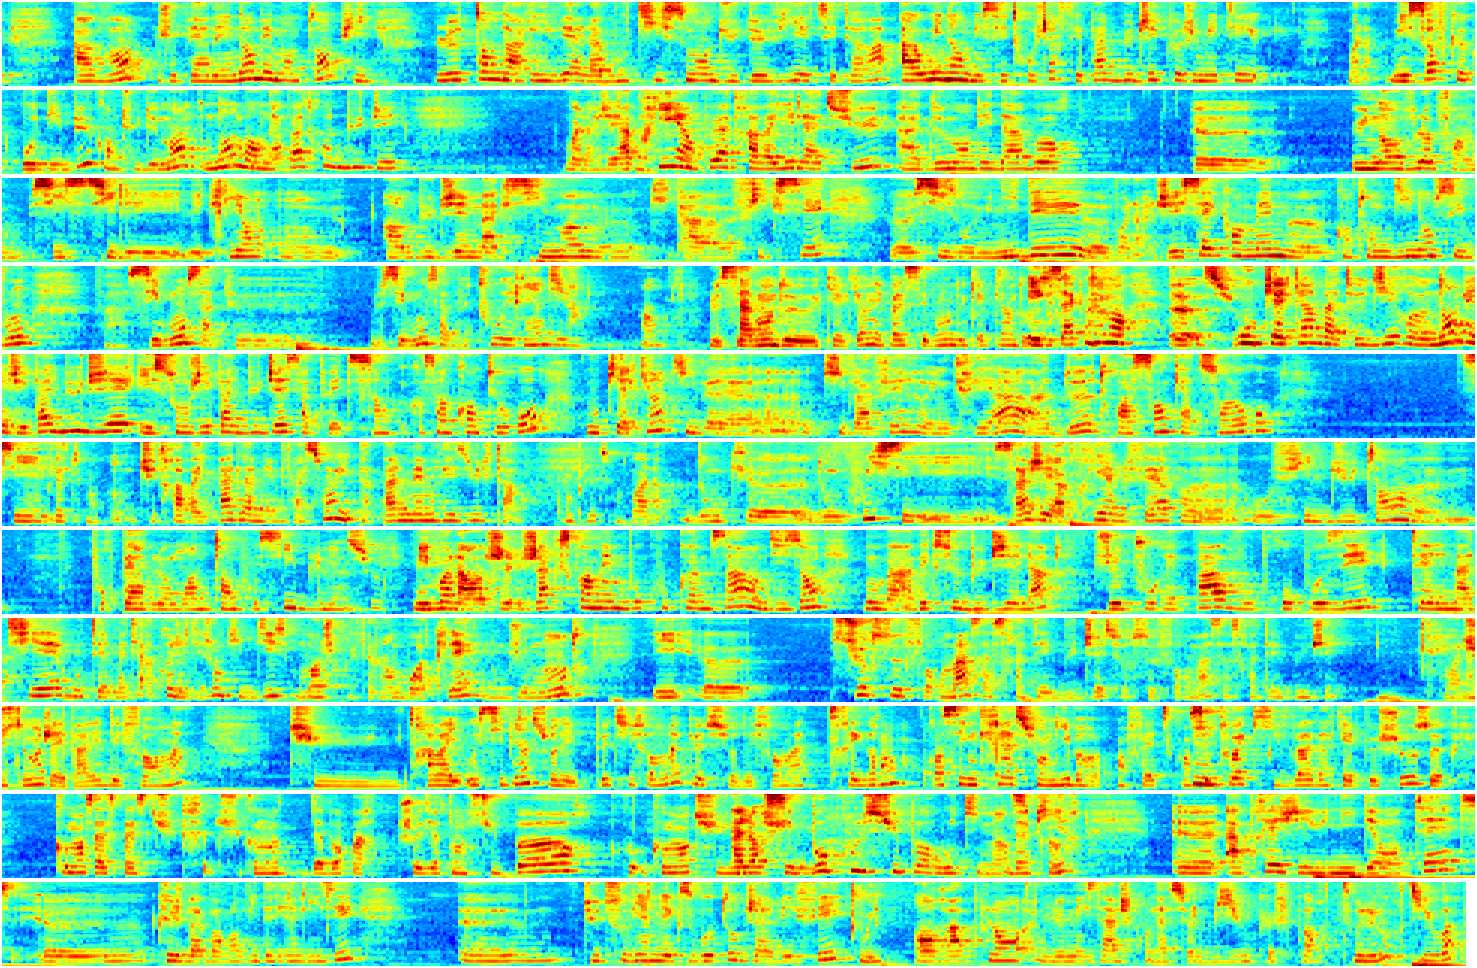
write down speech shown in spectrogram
avant, je perdais énormément de temps, puis le temps d'arriver à l'aboutissement du devis, etc. Ah oui, non, mais c'est trop cher, c'est pas le budget que je m'étais. Voilà. Mais sauf que au début, quand tu demandes, non, ben, on n'a pas trop de budget. Voilà, j'ai appris un peu à travailler là-dessus, à demander d'abord euh, une enveloppe, enfin, si, les, clients ont un budget maximum euh, qui a fixé, euh, s'ils ont une idée, euh, voilà. J'essaie quand même, euh, quand on me dit non, c'est bon, c'est bon, ça peut. C'est bon, ça veut tout et rien dire. Le c'est bon de quelqu'un n'est pas le c'est bon de quelqu'un d'autre. Exactement. Euh, ou quelqu'un va te dire euh, non mais j'ai pas de budget et son j'ai pas de budget ça peut être cinq- 50 euros ou quelqu'un qui va, qui va faire une créa à 2, 300, 400 euros. Complètement, Tu travailles pas de la même façon et t'as pas le même résultat. complètement. Voilà, donc, euh, donc oui, c'est ça, j'ai appris à le faire euh, au fil du temps euh, pour perdre le moins de temps possible. Bien sûr. Mais voilà, j'axe quand même beaucoup comme ça en disant bon bah avec ce budget-là, je pourrais pas vous proposer telle matière ou telle matière. Après j'ai des gens qui me disent moi je préfère un bois clair, donc je montre et euh, sur ce format ça sera tel budget, sur ce format ça sera tel budget. Voilà. Justement, j'avais parlé des formats. Tu travailles aussi bien sur des petits formats que sur des formats très grands. Quand c'est une création libre, en fait, quand c'est Mm. toi qui vas vers quelque chose, comment ça se passe? Tu, commences d'abord par choisir ton support Co- Comment tu... Alors tu- c'est beaucoup le support oui qui m'inspire. Euh, après j'ai une idée en tête euh, que je vais avoir envie de réaliser. Euh, tu te souviens de l'ex-voto que j'avais fait? Oui. en rappelant le message qu'on a sur le bijou que je porte toujours, tu vois,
